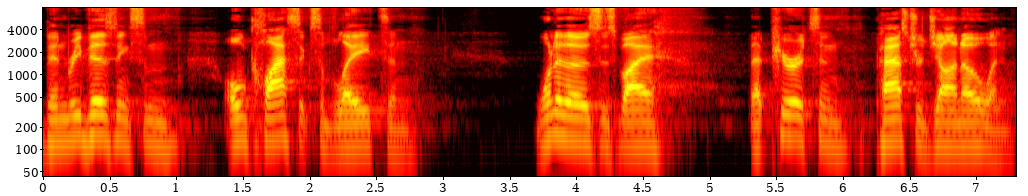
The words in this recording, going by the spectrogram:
Been revisiting some old classics of late, and one of those is by that Puritan pastor, John Owen.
